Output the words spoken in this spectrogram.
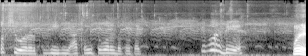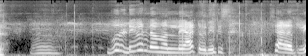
पक्षी ओरडतो ही ही आता इथं ओरडत होता. ती बुरडी आहे. होय? हं. बुरडी म्हणलं मला लय आठवण येते शाळेतली.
